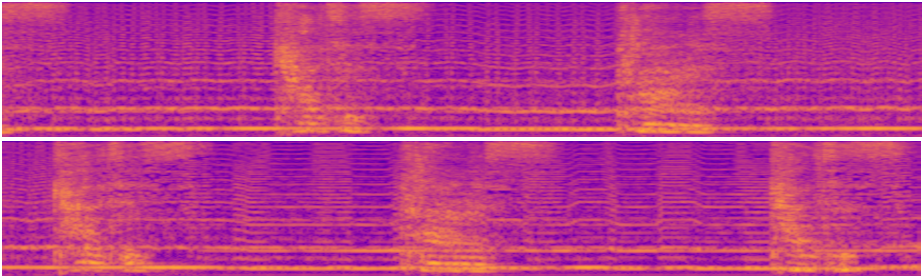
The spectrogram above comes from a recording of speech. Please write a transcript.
Kaltes, kaltes, klares, kaltes, klares, kaltes.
